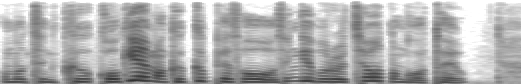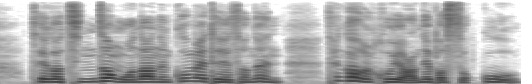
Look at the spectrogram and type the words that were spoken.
아무튼 그 거기에만 급급해서 생기부를 채웠던 것 같아요. 제가 진정 원하는 꿈에 대해서는 생각을 거의 안 해봤었고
